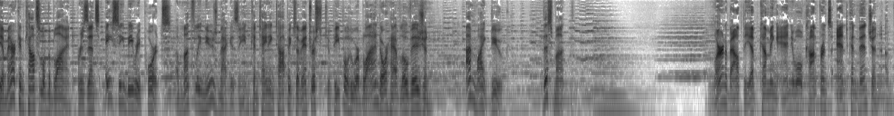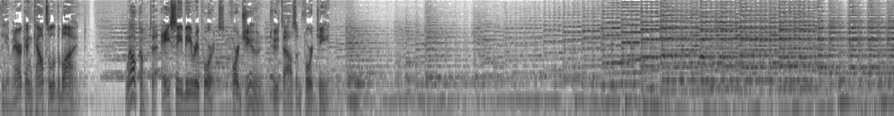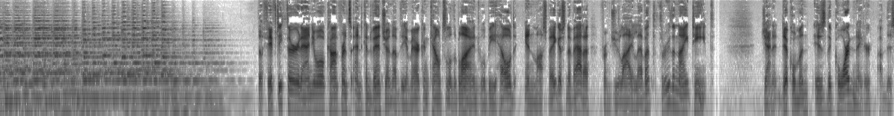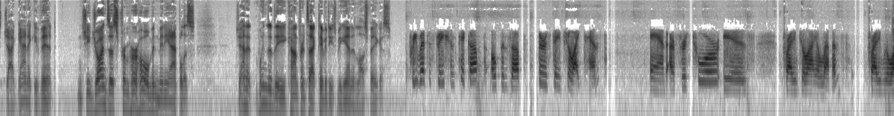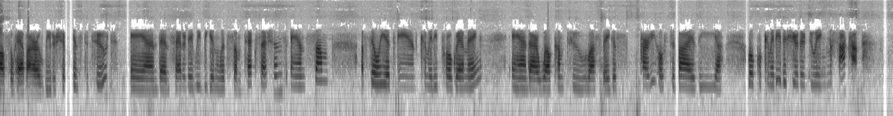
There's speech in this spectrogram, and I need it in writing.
The American Council of the Blind presents ACB Reports, a monthly news magazine containing topics of interest to people who are blind or have low vision. I'm Mike Duke. This month, learn about the upcoming annual conference and convention of the American Council of the Blind. Welcome to ACB Reports for June 2014. The 53rd Annual Conference and Convention of the American Council of the Blind will be held in Las Vegas, Nevada from July 11th through the 19th. Janet Dickelman is the coordinator of this gigantic event, and she joins us from her home in Minneapolis. Janet, when do the conference activities begin in Las Vegas? Pre registration pickup opens up Thursday, July 10th, and our first tour is Friday, July 11th. Friday, we'll also have our Leadership Institute. And then Saturday, we begin with some tech sessions and some affiliate and committee programming. And our Welcome to Las Vegas party hosted by the uh, local committee. This year, they're doing the sock hop.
